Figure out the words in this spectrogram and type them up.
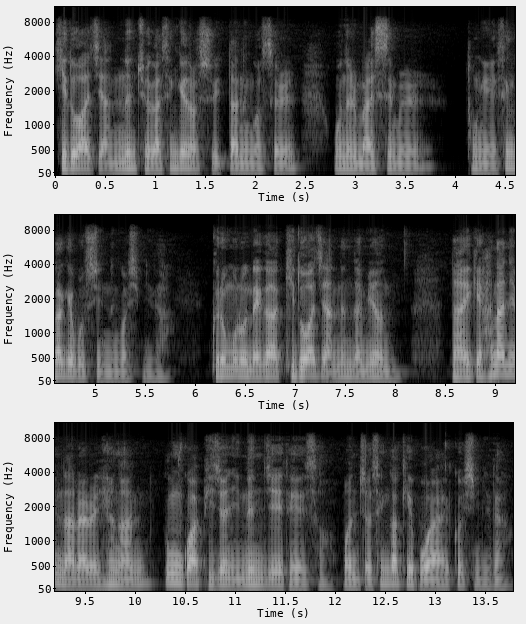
기도하지 않는 죄가 생겨날 수 있다는 것을 오늘 말씀을 통해 생각해 볼 수 있는 것입니다. 그러므로 내가 기도하지 않는다면 나에게 하나님 나라를 향한 꿈과 비전이 있는지에 대해서 먼저 생각해 보아야 할 것입니다.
